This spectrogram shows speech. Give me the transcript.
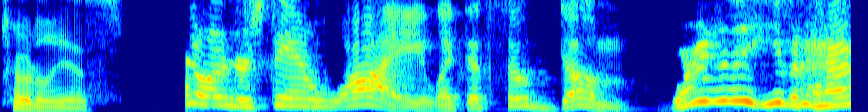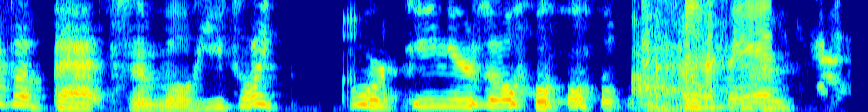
totally is. I don't understand why. Like, that's so dumb. Why do they even have a bat symbol? He's like 14 years old. That's a fan-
